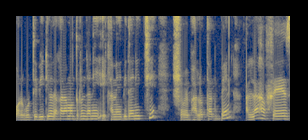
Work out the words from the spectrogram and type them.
পরবর্তী ভিডিও দেখার আমন্ত্রণ জানিয়ে এখানেই বিদায় নিচ্ছি। সবাই ভালো থাকবেন। আল্লাহ হাফেজ।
